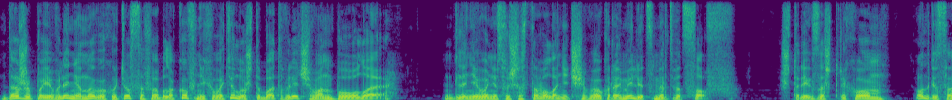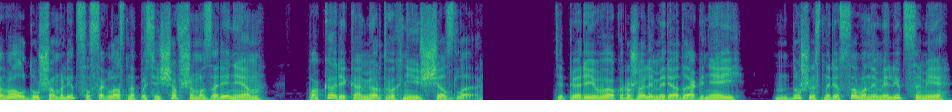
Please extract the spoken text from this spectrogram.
Даже появление новых утёсов и облаков не хватило, чтобы отвлечь Ван Буэлэ. Для него не существовало ничего, кроме лиц мертвецов. Штрих за штрихом он рисовал душам лица согласно посещавшим озарениям, пока река мёртвых не исчезла. Теперь его окружали мириады огней, души с нарисованными лицами,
